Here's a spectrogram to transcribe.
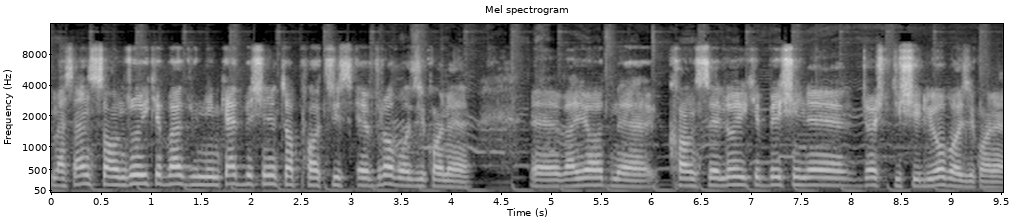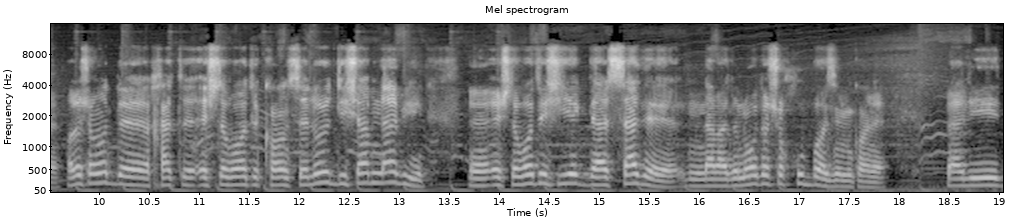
مثلا ساندروی که باید رو نیمکت بشینه تا پاتریس اورا بازی کنه. و یا کانسلوی که بشینه جاش دیشیلیو بازی کنه. حالا شما خط اشتباهات کانسلو رو دیشب نبین. اشتباهاتش یک درصد 99 داشت خوب بازی می‌کنه. ولی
